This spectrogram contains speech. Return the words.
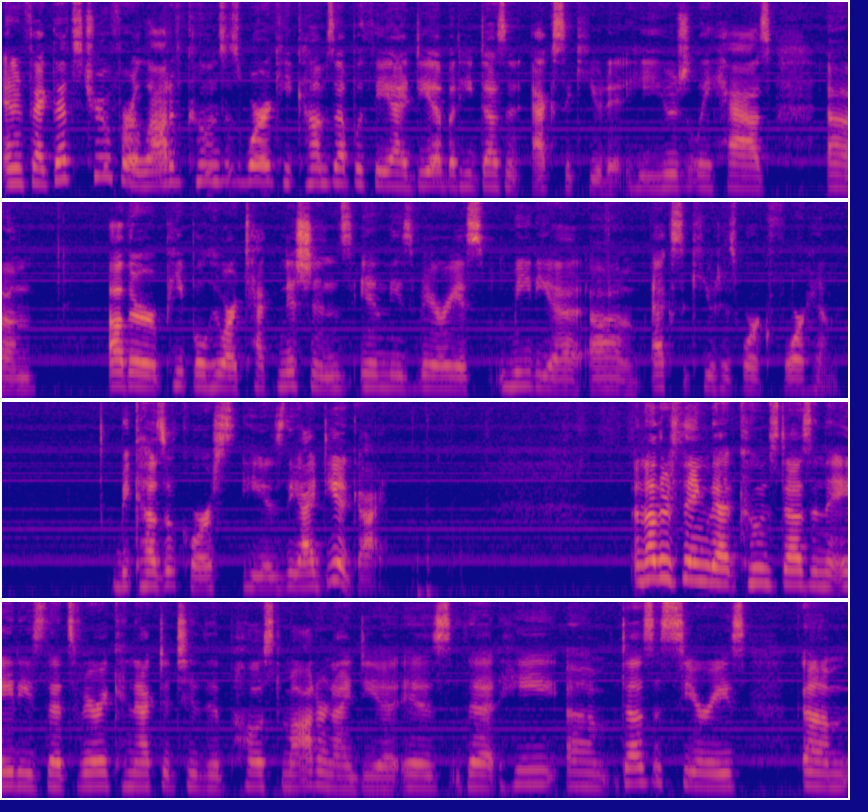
And in fact, that's true for a lot of Koons's work. He comes up with the idea, but he doesn't execute it. He usually has um, other people who are technicians in these various media um, execute his work for him. Because, of course, he is the idea guy. Another thing that Koons does in the 80s that's very connected to the postmodern idea is that he um, does a series, um,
